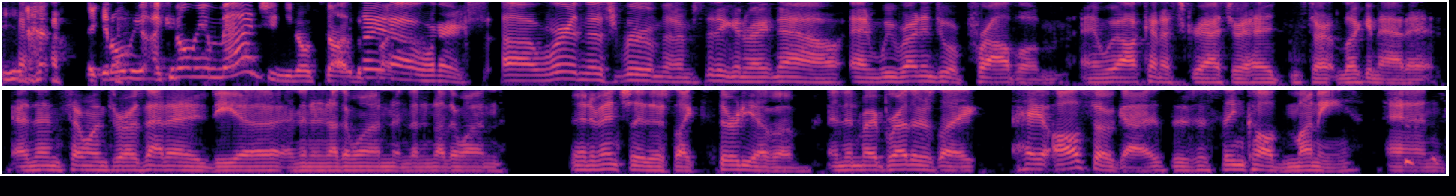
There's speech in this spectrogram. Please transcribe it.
yeah, I can only I can only imagine you don't start I'll with a budget. how it works. Uh, we're in this room that I'm sitting in right now, and we run into a problem, and we all kind of scratch our heads and start looking at it, and then someone throws out an idea, and then another one, and then another one, and then eventually there's like 30 of them, and then my brother's like, "Hey, also guys, there's this thing called money, and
